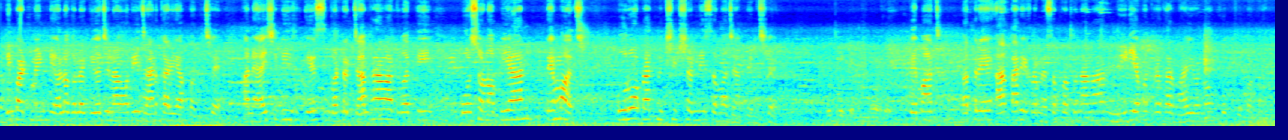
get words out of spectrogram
ડિપાર્ટમેન્ટની અલગ અલગ યોજનાઓની જાણકારી આપેલ છે. અને આઈસીડી કેસ ઘટક જાફરાબાદ વતી પોષણ અભિયાન તેમજ પૂર્વ પ્રાથમિક શિક્ષણની સમજ આપેલ છે. તેમજ અત્રે આ કાર્યક્રમને સફળ બનાવનાર મીડિયા પત્રકાર ભાઈઓનો ખૂબ ખૂબ આભાર.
